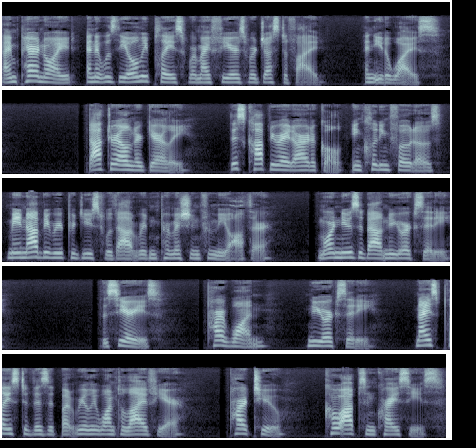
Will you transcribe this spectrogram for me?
I'm paranoid, and it was the only place where my fears were justified. Anita Weiss. Dr. Eleanor Gerli. This copyright article, including photos, may not be reproduced without written permission from the author. More news about New York City. The series. Part 1 New York City. Nice place to visit, but really want to live here. Part 2 Co ops and crises.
